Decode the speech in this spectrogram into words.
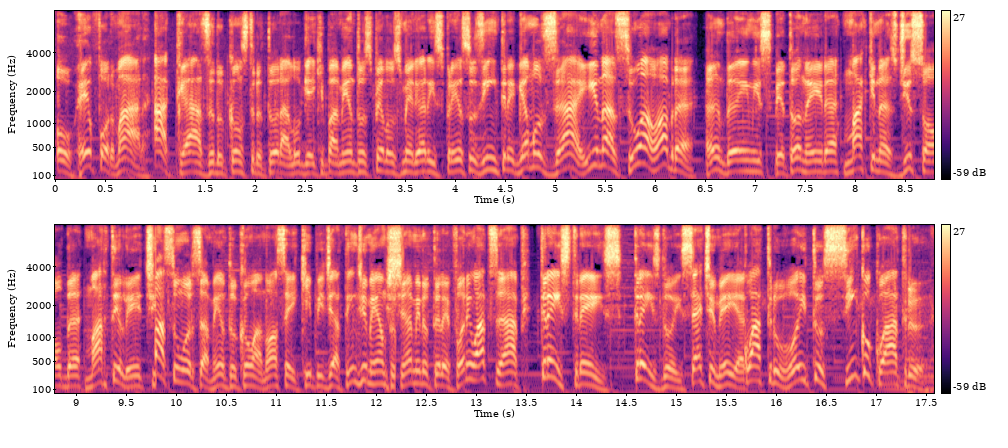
ou reformar? A Casa do Construtor aluga equipamentos pelos melhores preços e entregamos aí na sua obra. Andaimes, betoneira, máquinas de solda, martelete. Faça um orçamento com a nossa equipe de atendimento. Chame no telefone WhatsApp 33 3276 4854.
